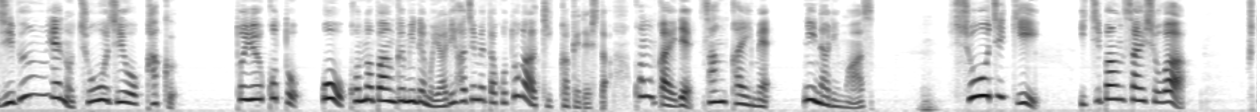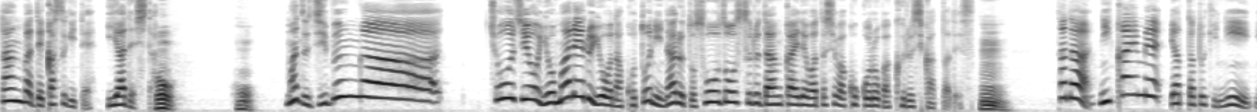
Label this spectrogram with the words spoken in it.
自分への長寿を書くということをこの番組でもやり始めたことがきっかけでした。今回で3回目になります。正直、一番最初は負担がでかすぎて嫌でした。まず自分が弔辞を読まれるようなことになると想像する段階で私は心が苦しかったです。うんただ、2回目やった時に、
